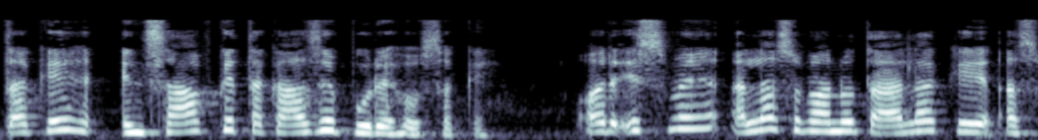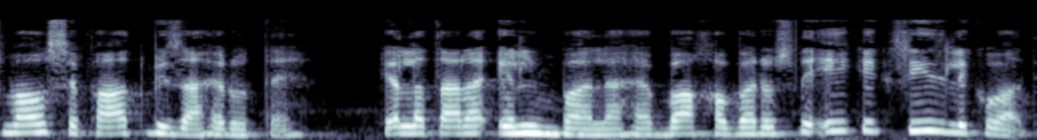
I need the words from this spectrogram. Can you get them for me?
تاکہ انصاف کے تقاضے پورے ہو سکے اور اس میں اللہ سبحان تعالیٰ کے اسماء و صفات بھی ظاہر ہوتے ہیں کہ اللہ تعالیٰ علم والا ہے، باخبر اس نے ایک ایک چیز لکھوا دی۔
